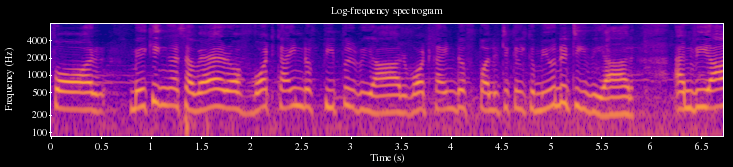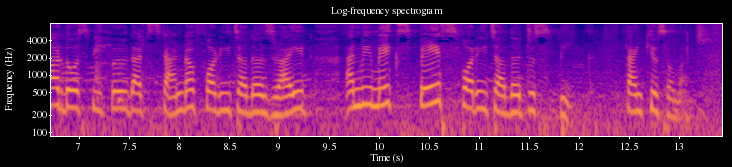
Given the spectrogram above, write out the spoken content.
for making us aware of what kind of people we are, what kind of political community we are, and we are those people that stand up for each other's right and we make space for each other to speak. Thank you so much.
